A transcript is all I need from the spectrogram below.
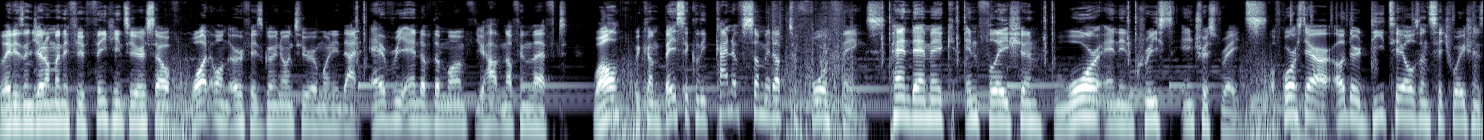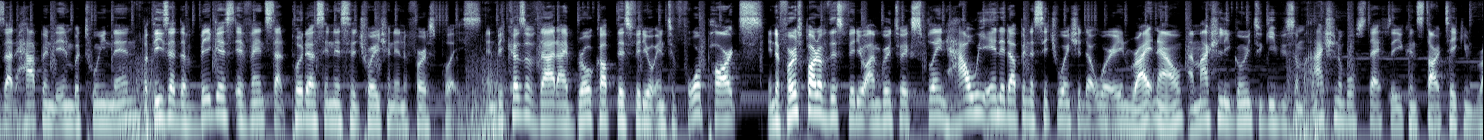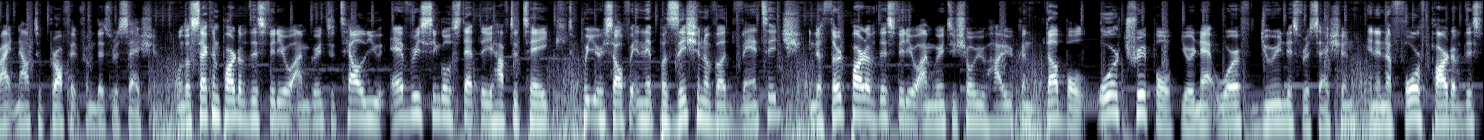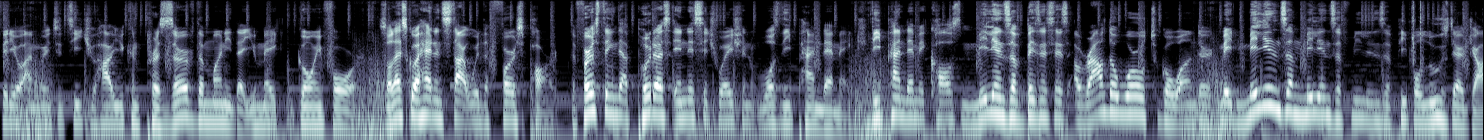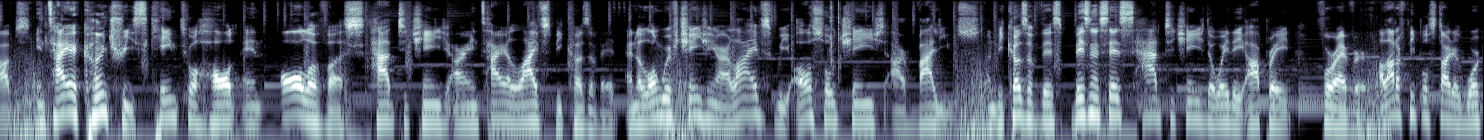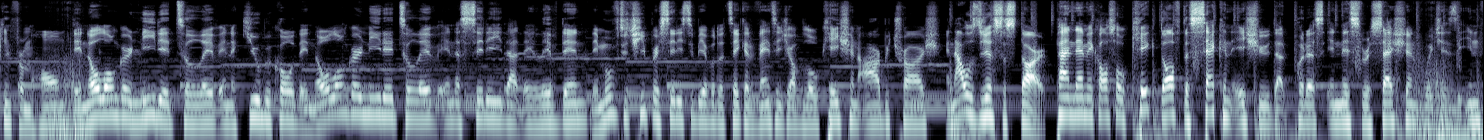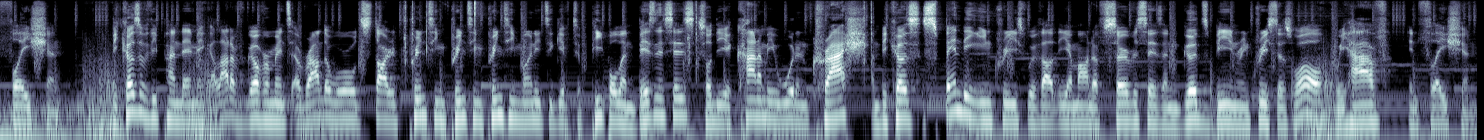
Ladies and gentlemen, if you're thinking to yourself, what on earth is going on to your money that every end of the month you have nothing left? Well, we can basically kind of sum it up to four things. Pandemic, inflation, war, and increased interest rates. Of course, there are other details and situations that happened in between then, but these are the biggest events that put us in this situation in the first place. And because of that, I broke up this video into four parts. In the first part of this video, I'm going to explain how we ended up in the situation that we're in right now. I'm actually going to give you some actionable steps that you can start taking right now to profit from this recession. On the second part of this video, I'm going to tell you every single step that you have to take to put yourself yourself in a position of advantage. In the third part of this video, I'm going to show you how you can double or triple your net worth during this recession. And in the fourth part of this video, I'm going to teach you how you can preserve the money that you make going forward. So let's go ahead and start with the first part. The first thing that put us in this situation was the pandemic. The pandemic caused millions of businesses around the world to go under, made millions and millions of millions of people lose their jobs. Entire countries came to a halt and all of us had to change our entire lives because of it. And and along with changing our lives, we also changed our values. And because of this, businesses had to change the way they operate forever. A lot of people started working from home. They no longer needed to live in a cubicle. They no longer needed to live in a city that they lived in. They moved to cheaper cities to be able to take advantage of location arbitrage. And that was just a start. Pandemic also kicked off the second issue that put us in this recession, which is inflation. Because of the pandemic, a lot of governments around the world started printing, printing, printing money to give to people and businesses so the economy wouldn't crash. And because spending increased without the amount of services and goods being increased as well, we have inflation.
